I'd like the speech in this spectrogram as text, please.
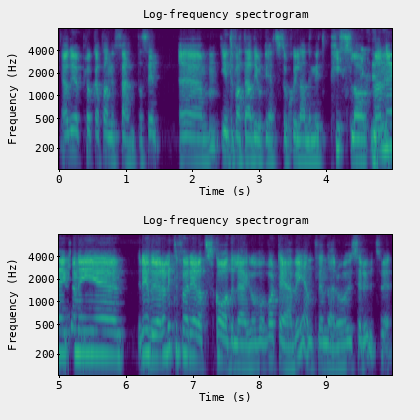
jag hade ju plockat han i fantasyn. Um, inte för att det hade gjort jättestor skillnad i mitt pisslag, men uh, kan ni uh, redogöra lite för ert skadeläge och vart är vi egentligen där och hur ser det ut för er?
